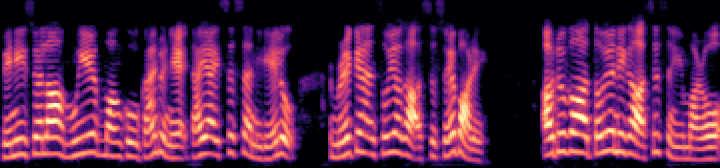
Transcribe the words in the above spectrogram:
ဗင်နီဇွဲလားမူရဲမှောင်ကိုဂိုင်းတွေနဲ့ဓာတ်ရိုက်ဆက်ဆက်နေတယ်လို့အမေရိကန်အစိုးရကဆွဆွဲပါတယ်။အော်တိုဘာ3ရက်နေ့ကစစ်စင်ရေးမှာတော့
